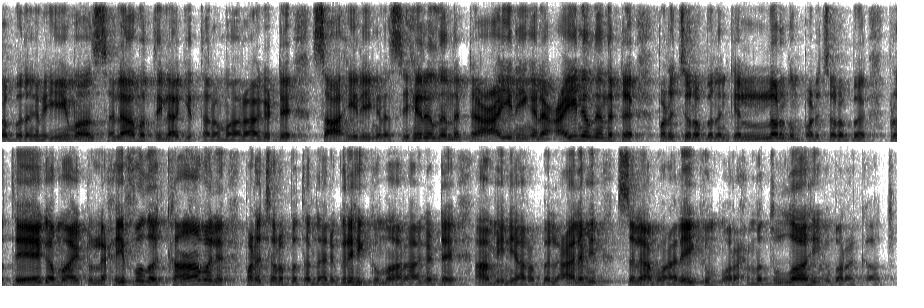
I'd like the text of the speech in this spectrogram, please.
റബ്ബ് നിങ്ങൾ ഈമാൻ സലാമത്തിലാക്കി തറുമാറാകട്ടെ സാഹിര്യങ്ങളെ സിഹിറിൽ നിന്നിട്ട് ആയിനിങ്ങളെ ഐനിൽ നിന്നിട്ട് പഠിച്ച റബ്ബ് നിങ്ങൾക്ക് എല്ലാവർക്കും പഠിച്ച റബ്ബ്. പ്രത്യേകമായിട്ടുള്ള ഹിഫുദ് കാവൽ പഠിച്ച റബ്ബ് തന്നെ അനുഗ്രഹിക്കുമാറാകട്ടെ. ആമീൻ യാ റബ്ബൽ ആലമീൻ. അസ്സലാമു അലൈക്കും വബറകാതുഹു.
